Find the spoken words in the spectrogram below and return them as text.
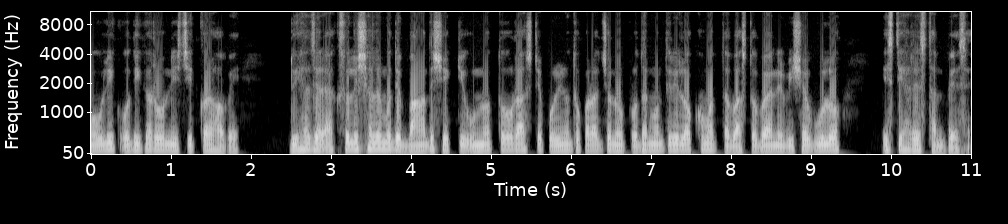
মৌলিক অধিকারও নিশ্চিত করা হবে। দুই হাজার একচল্লিশ সালের মধ্যে বাংলাদেশ একটি উন্নত রাষ্ট্রে পরিণত করার জন্য প্রধানমন্ত্রীর লক্ষ্যমাত্রা বাস্তবায়নের বিষয়গুলো ইশতেহারে স্থান পেয়েছে।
